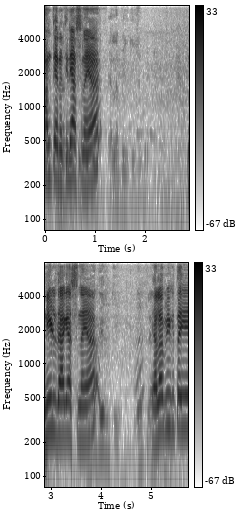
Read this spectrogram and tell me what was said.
అంతేనా? తినేస్తున్నాయా? నీళ్ళు తాగేస్తున్నాయా? ఎలా బీగుతాయి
